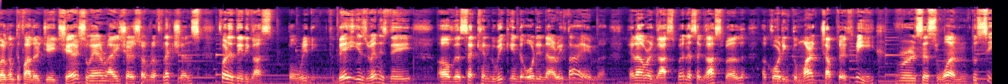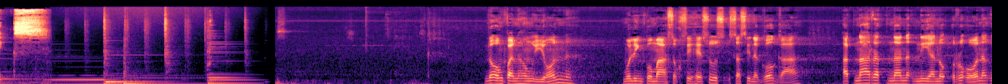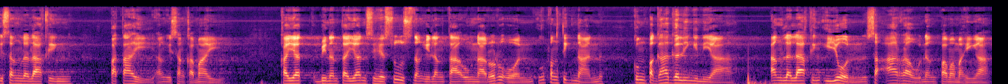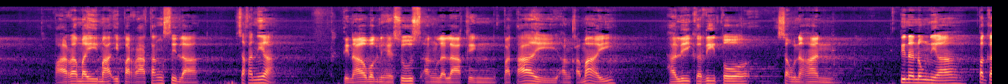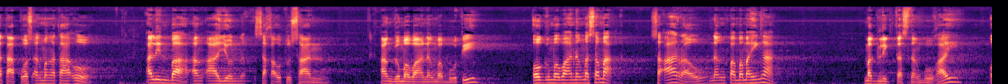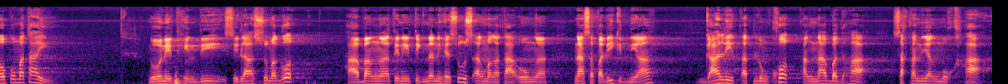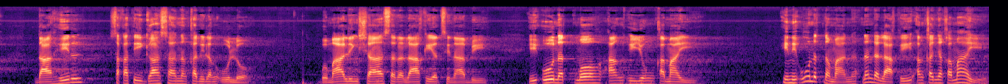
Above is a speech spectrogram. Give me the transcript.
Welcome to Father Jade Shares, where I share some reflections for the daily gospel reading. Today is Wednesday of the second week in the ordinary time, and our gospel is a gospel according to Mark chapter 3, verses 1 to 6. Noong panahong iyon, muling pumasok si Jesus sa sinagoga at naratnan niya roon ang isang lalaking patay ang isang kamay. Kaya't binantayan si Jesus ng ilang taong naroroon upang tignan kung pagagalingin niya ang lalaking iyon sa araw ng pamamahinga para may maiparatang sila sa kanya. Tinawag ni Jesus ang lalaking patay ang kamay, halika rito sa unahan. Tinanong niya pagkatapos ang mga tao, alin ba ang ayon sa kautusan? Ang gumawa ng mabuti o gumawa ng masama sa araw ng pamamahinga? Magligtas ng buhay o pumatay? Ngunit hindi sila sumagot habang tinitignan ni Jesus ang mga taong nasa paligid niya, galit at lungkot ang nabadha sa kaniyang mukha dahil sa katigasan ng kanilang ulo. Bumaling siya sa lalaki at sinabi, Iunat mo ang iyong kamay. Iniunat naman ng lalaki ang kanyang kamay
